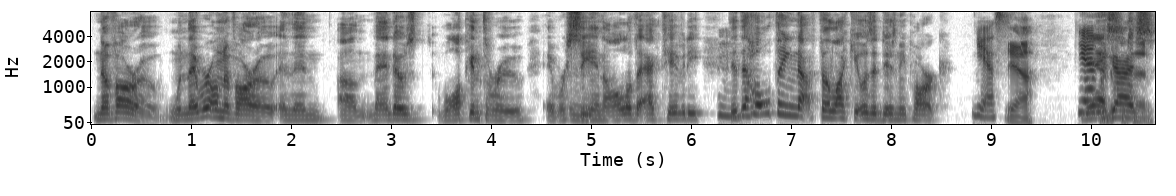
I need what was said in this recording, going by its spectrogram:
Navarro, when they were on Navarro, and then um, Mando's walking through, and we're Mhm. seeing all of the activity. Mhm. Did the whole thing not feel like it was a Disney park? yes. Yeah. Yeah, Yes. You guys,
